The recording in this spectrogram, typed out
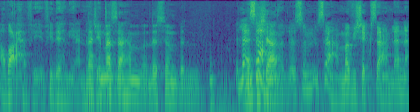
أضعها في في ذهني يعني. لكن ما ساهم الاسم بال؟ لا؟ ساهم الاسم ساهم ما في شك ساهم لأن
